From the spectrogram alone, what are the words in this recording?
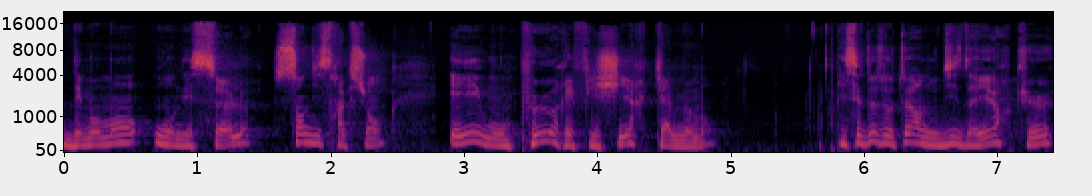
des moments où on est seul, sans distraction et où on peut réfléchir calmement. Et ces deux auteurs nous disent d'ailleurs que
